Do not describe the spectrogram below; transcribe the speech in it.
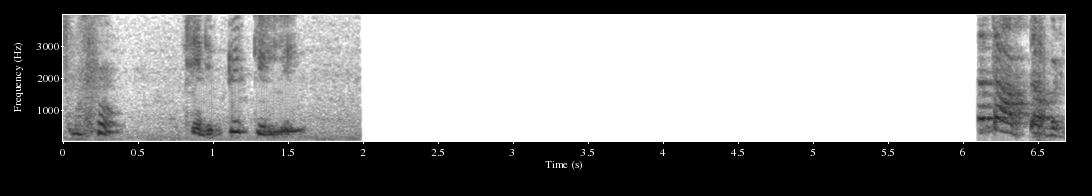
ചിരിപ്പിക്കില്ലേ? ताकता बड़ी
